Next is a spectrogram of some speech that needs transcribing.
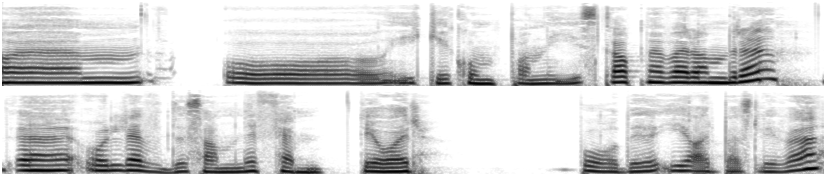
og, og gikk i kompaniskap med hverandre, eh, og levde sammen i 50 år. både i arbeidslivet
